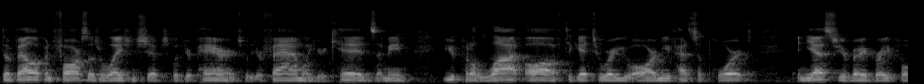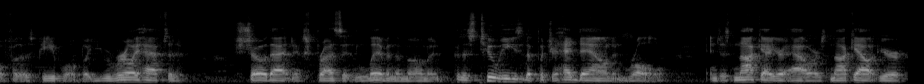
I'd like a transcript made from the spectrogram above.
develop and foster those relationships with your parents, with your family, your kids. I mean, you've put a lot off to get to where you are, and you've had support. And yes, you're very grateful for those people, but you really have to show that and express it and live in the moment because it's too easy to put your head down and roll and just knock out your hours, knock out your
